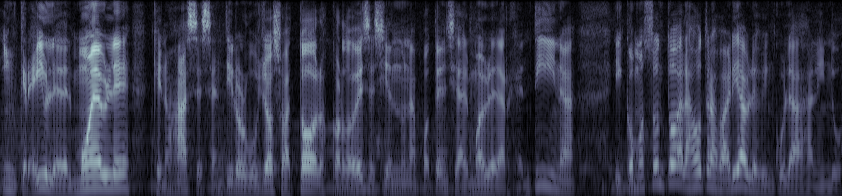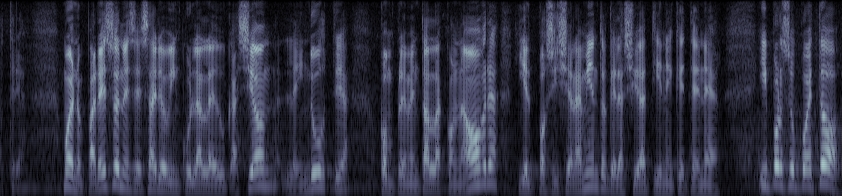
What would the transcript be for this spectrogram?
increíble del mueble, que nos hace sentir orgullosos a todos los cordobeses siendo una potencia del mueble de Argentina, y como son todas las otras variables vinculadas a la industria. Bueno, para eso es necesario vincular la educación, la industria, complementarla con la obra y el posicionamiento que la ciudad tiene que tener. Y por supuesto,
